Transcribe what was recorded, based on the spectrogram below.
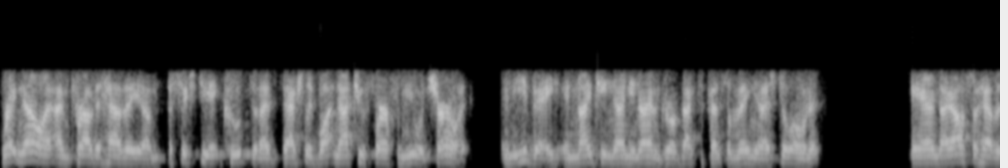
Right now, I, am proud to have a, um, a 68 coupe that I've actually bought not too far from you in Charlotte, in eBay in 1999 and drove back to Pennsylvania. I still own it. And I also have a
